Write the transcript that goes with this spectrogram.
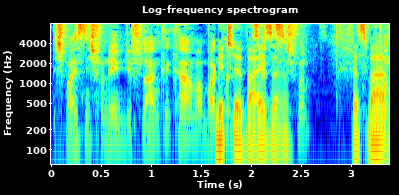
ich weiß nicht, von wem die Flanke kam, aber Mitchell Weiser. Von, das war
